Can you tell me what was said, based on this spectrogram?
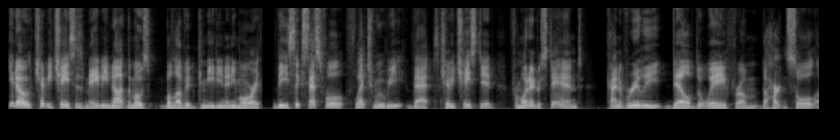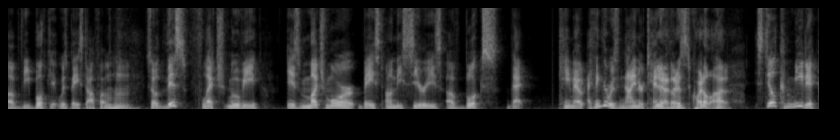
you know, Chevy Chase is maybe not the most beloved comedian anymore. The successful Fletch movie that Chevy Chase did, from what I understand, kind of really delved away from the heart and soul of the book it was based off of. Mm-hmm. So this Fletch movie is much more based on the series of books that came out. I think there was 9 or 10 yeah, of them. Yeah, there's quite a lot. Still comedic,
